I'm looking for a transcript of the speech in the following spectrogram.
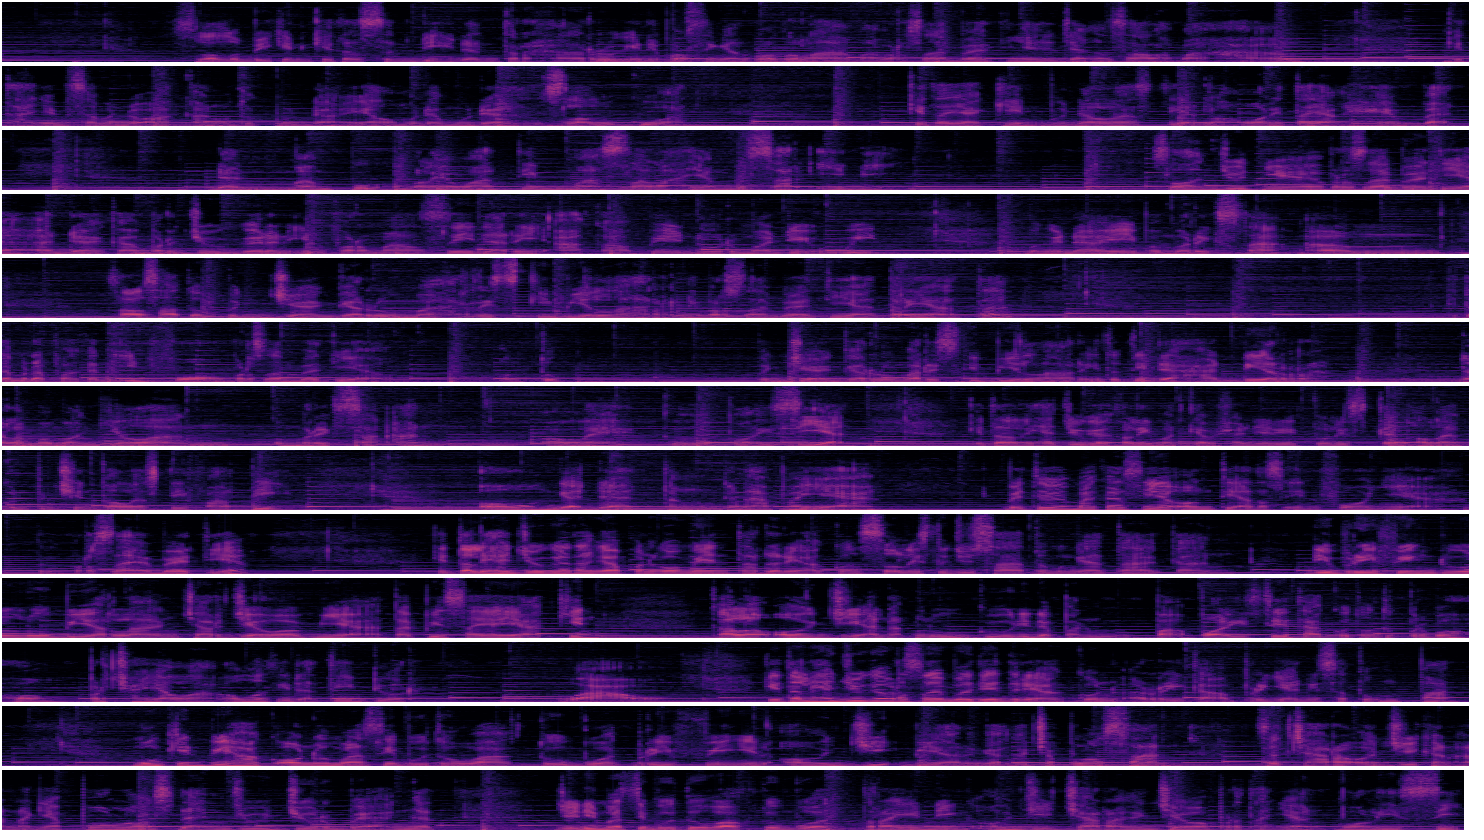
selalu bikin kita sedih dan terharu Ini postingan foto lama persahabatnya Jangan salah paham Kita hanya bisa mendoakan untuk Bunda El Mudah-mudahan selalu kuat Kita yakin Bunda Lesti adalah wanita yang hebat Dan mampu melewati masalah yang besar ini Selanjutnya, persahabat ya, ada kabar juga dan informasi dari AKP Nurma Dewi mengenai pemeriksaan salah satu penjaga rumah Rizky Bilar. Nih persahabat ya ternyata kita mendapatkan info persahabat ya untuk penjaga rumah Rizky Bilar itu tidak hadir dalam pemanggilan pemeriksaan oleh kepolisian kita lihat juga kalimat caption yang dituliskan oleh akun pecinta Lesti Fatih. Oh nggak datang kenapa ya? BTW makasih ya Onti atas infonya. Persahabat ya. Kita lihat juga tanggapan komentar dari akun Solis71 mengatakan Di briefing dulu biar lancar jawabnya. Tapi saya yakin kalau Oji anak lugu di depan Pak Polisi takut untuk berbohong. Percayalah Allah tidak tidur. Wow Kita lihat juga persahabat ya dari akun Rika Apriani 14 Mungkin pihak Ono masih butuh waktu buat briefingin Oji biar nggak keceplosan. Secara Oji kan anaknya polos dan jujur banget. Jadi masih butuh waktu buat training Oji cara ngejawab pertanyaan polisi.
